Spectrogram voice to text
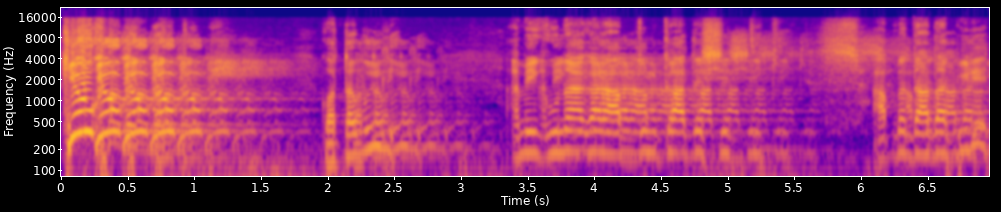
কেউ খাবে না। কথা বুঝলি আমি গুনাগার আব্দুল কাদের সিদ্দিকী। আপনার দাদা পীরের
